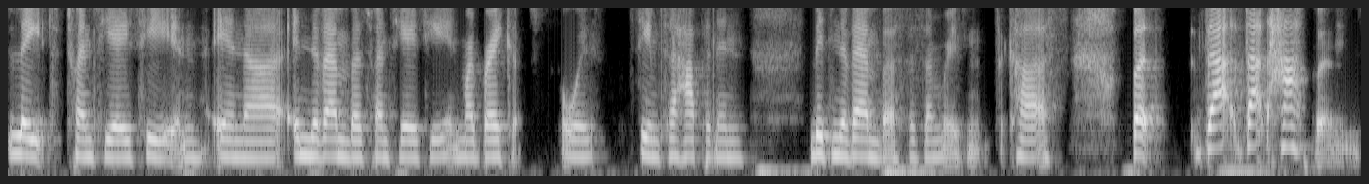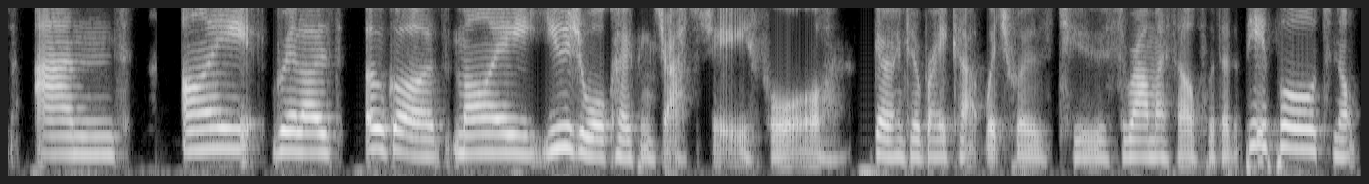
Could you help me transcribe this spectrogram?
late 2018 in uh, in November 2018 my breakups always seem to happen in mid-November for some reason it's a curse. But that that happened and I realized, oh God, my usual coping strategy for going through a breakup, which was to surround myself with other people, to not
